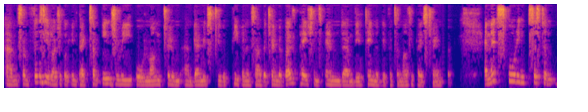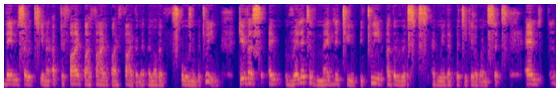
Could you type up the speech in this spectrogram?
um, some physiological impact, some injury or long-term um, damage to the people inside the chamber, both patients and um, the attendant if it's a multi-place chamber. And that scoring system then, so it's, you know, up to five by five by five and a, a lot of scores in between, give us a relative magnitude between other risks and where that particular one sits. And uh,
